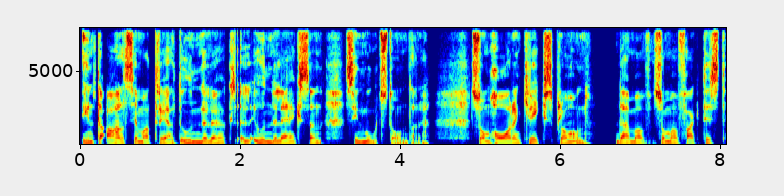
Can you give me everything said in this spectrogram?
inte alls är materiellt underlägsen sin motståndare. Som har en krigsplan där man, som man faktiskt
